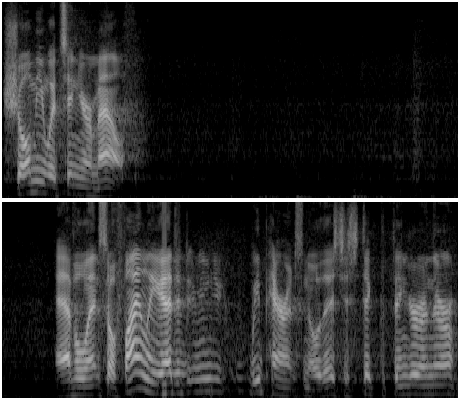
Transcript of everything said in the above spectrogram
show me what's in your mouth. Evelyn, so finally you had to we parents know this, you stick the finger in there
